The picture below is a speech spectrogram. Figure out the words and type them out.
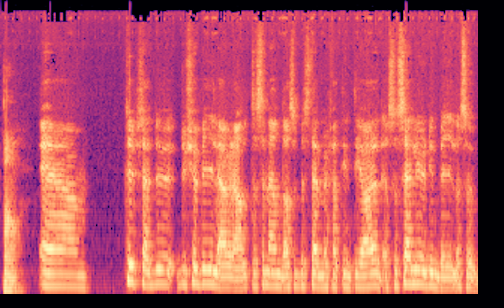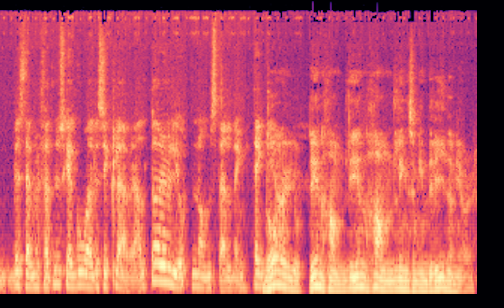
Ja, Eh, typ så här, du, du kör bil överallt och sen en dag så bestämmer du för att inte göra det. Så säljer du din bil och så bestämmer du för att nu ska jag gå eller cykla överallt. Då har du väl gjort en omställning, tänker då har jag. jag gjort, det, är en hand, det är en handling som individen gör.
